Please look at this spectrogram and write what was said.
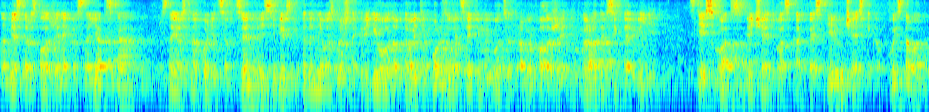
на место расположения Красноярска. Красноярск находится в центре сибирских и дальневосточных регионов. Давайте пользоваться этим его центровым положением. Мы рады всегда видеть здесь вас, встречать вас как гостей, участников выставок.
